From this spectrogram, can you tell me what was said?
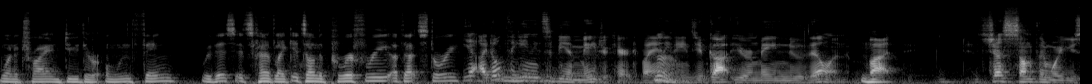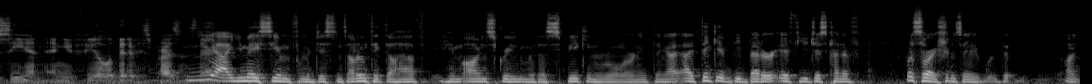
want to try and do their own thing with this. It's kind of like it's on the periphery of that story. Yeah, I don't think he needs to be a major character by any means. You've got your main new villain, Mm-hmm. but it's just something where you see him and you feel a bit of his presence there. Yeah, you may see him from a distance. I don't think they'll have him on screen with a speaking role or anything. I, I think it'd be better if you just kind of, well, sorry, I shouldn't say, with, on,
